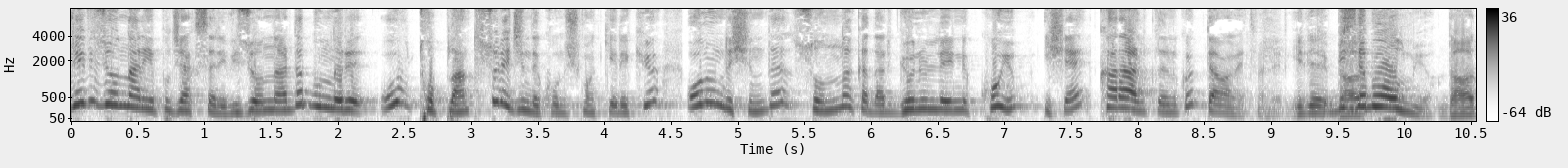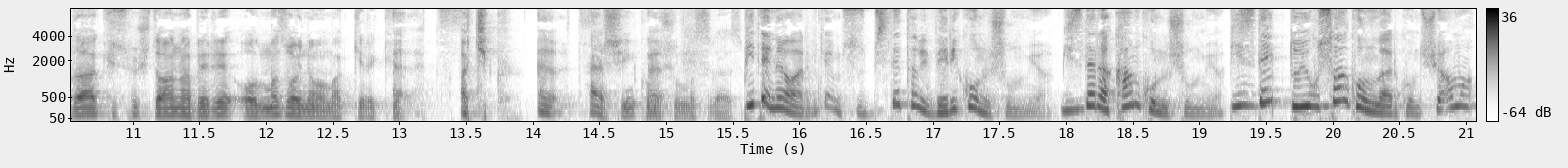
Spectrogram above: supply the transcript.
Revizyonlar yapılacaksa revizyonlarda bunları o toplantı sürecinde konuşmak gerekiyor. Onun dışında sonuna kadar gönüllerini koyup işe kararlılıklarını koyup devam etmeleri Bir de gerekiyor. Bizde bu olmuyor. Daha daha küsmüş dağın haberi olmaz oynamamak gerekiyor. Evet. Açık. Evet. Her şeyin konuşulması lazım. Bir de ne var biliyor musunuz? Bizde tabii veri konuşulmuyor. Bizde rakam konuşulmuyor. Bizde hep duygusal konular konuşuyor ama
